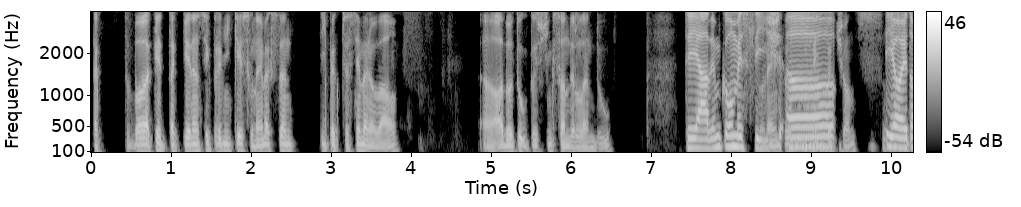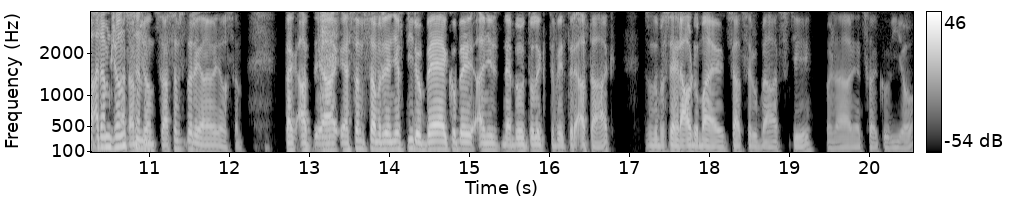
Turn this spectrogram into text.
tak to byl taky, tak jeden z těch prvních caseů, nevím, jak se ten týpek přesně jmenoval, uh, ale byl to útočník Sunderlandu. Ty, já vím, koho No, myslíš. není to, Uh, není to Jones? jo, je to Adam Johnson. Adam Johnson, já jsem si to říkal, nevěděl jsem. Tak a já, já jsem samozřejmě v té době jakoby ani nebyl tolik Twitter a tak. Jsem to prostě hrál doma, nevím, třeba v 17, možná něco takového.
